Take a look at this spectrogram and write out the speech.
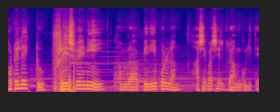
হোটেলে একটু ফ্রেশ হয়ে নিয়েই আমরা বেরিয়ে পড়লাম আশেপাশের গ্রামগুলিতে।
